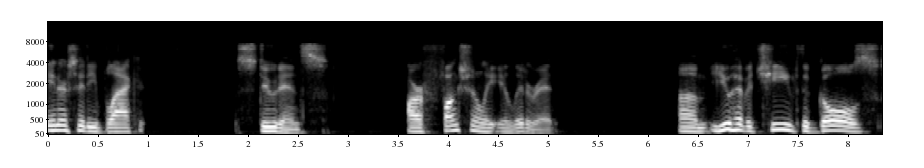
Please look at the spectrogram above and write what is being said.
inner city black students are functionally illiterate, um, you have achieved the goals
